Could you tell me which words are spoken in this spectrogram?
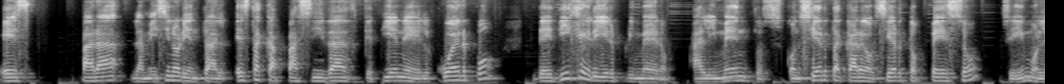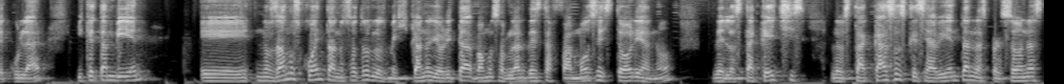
es para la medicina oriental esta capacidad que tiene el cuerpo de digerir primero alimentos con cierta carga o cierto peso, sí, molecular, y que también eh, nos damos cuenta nosotros los mexicanos, y ahorita vamos a hablar de esta famosa historia, ¿no? De los taquechis, los tacazos que se avientan las personas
